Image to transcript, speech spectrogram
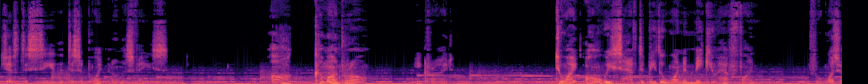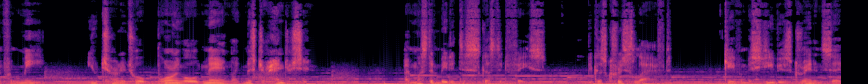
just to see the disappointment on his face. Oh, come on, bro, he cried. Do I always have to be the one to make you have fun? If it wasn't for me, you'd turn into a boring old man like Mr. Henderson. I must have made a disgusted face because Chris laughed, gave a mischievous grin, and said,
